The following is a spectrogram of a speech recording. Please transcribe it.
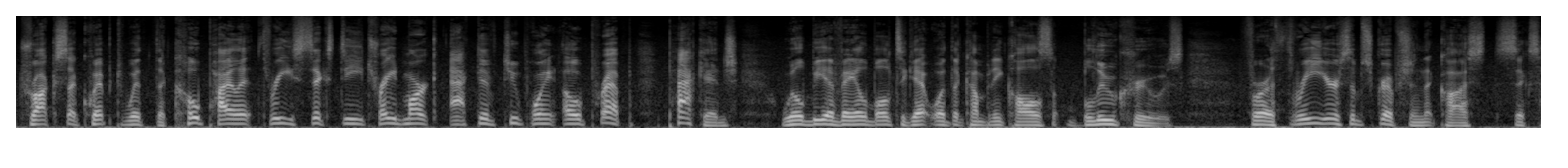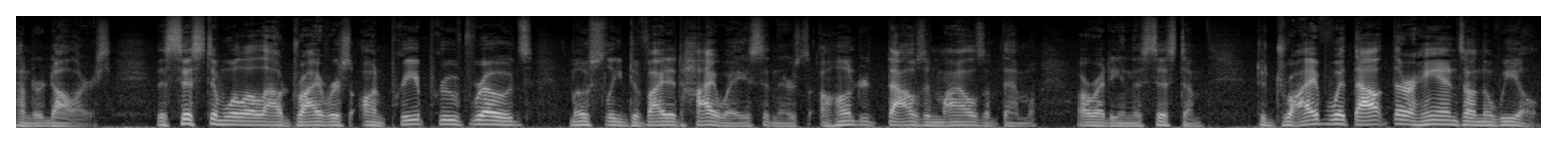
Trucks equipped with the Copilot 360 trademark Active 2.0 Prep package will be available to get what the company calls BlueCruise, for a three year subscription that costs $600. The system will allow drivers on pre approved roads, mostly divided highways, and there's 100,000 miles of them already in the system, to drive without their hands on the wheel.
